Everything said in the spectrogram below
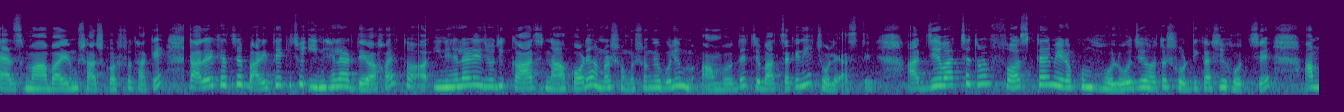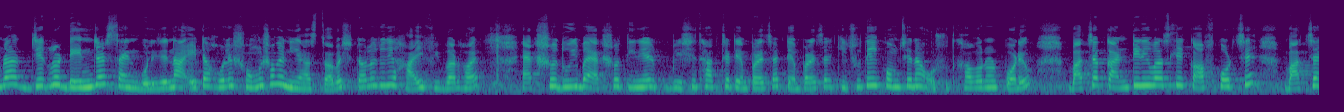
অ্যাজমা বা এরকম শ্বাসকষ্ট থাকে, তাদের ক্ষেত্রে বাড়িতে কিছু ইনহেলার দেওয়া হয়। তো ইনহেলারে যদি কাজ না করে, আমরা সঙ্গে সঙ্গে বলি আমাদের যে বাচ্চাকে নিয়ে চলে আসতে। আর যে বাচ্চা ধরুন ফার্স্ট টাইম এরকম হলো, যে হয়তো সর্দি কাশি হচ্ছে, আমরা যেগুলো ডেঞ্জার সাইন বলি, যে না, এটা হলে সঙ্গে সঙ্গে নিয়ে আসতে হবে, সেটা হলো যদি হাই ফিভার হয়, একশো দুই বা একশো তিনের বেশি থাকছে টেম্পারেচার টেম্পারেচার কিছুতেই কমছে না, ওষুধ খাওয়ানোর পরেও। বাচ্চা কন্টিনিউয়াসলি কাফ করছে, বাচ্চা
